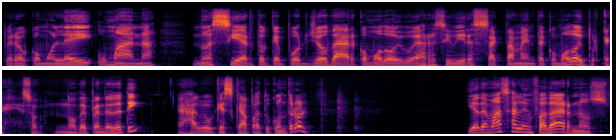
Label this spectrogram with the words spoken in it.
pero como ley humana, no es cierto que por yo dar como doy voy a recibir exactamente como doy, porque eso no depende de ti, es algo que escapa a tu control. Y además al enfadarnos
